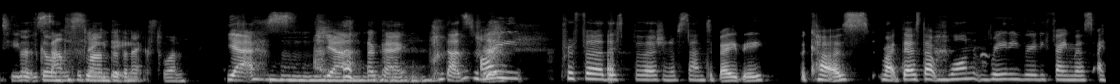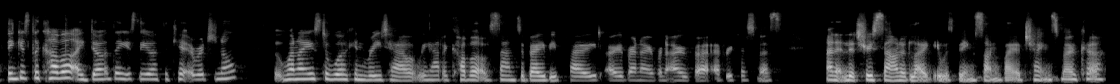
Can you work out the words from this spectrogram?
to Let's go Santa on to slander Baby. the next one. Yes. yeah. Okay. That's true. I prefer this version of Santa Baby because right there's that one really really famous i think it's the cover i don't think it's the eartha kitt original but when i used to work in retail we had a cover of santa baby played over and over and over every christmas and it literally sounded like it was being sung by a chain smoker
